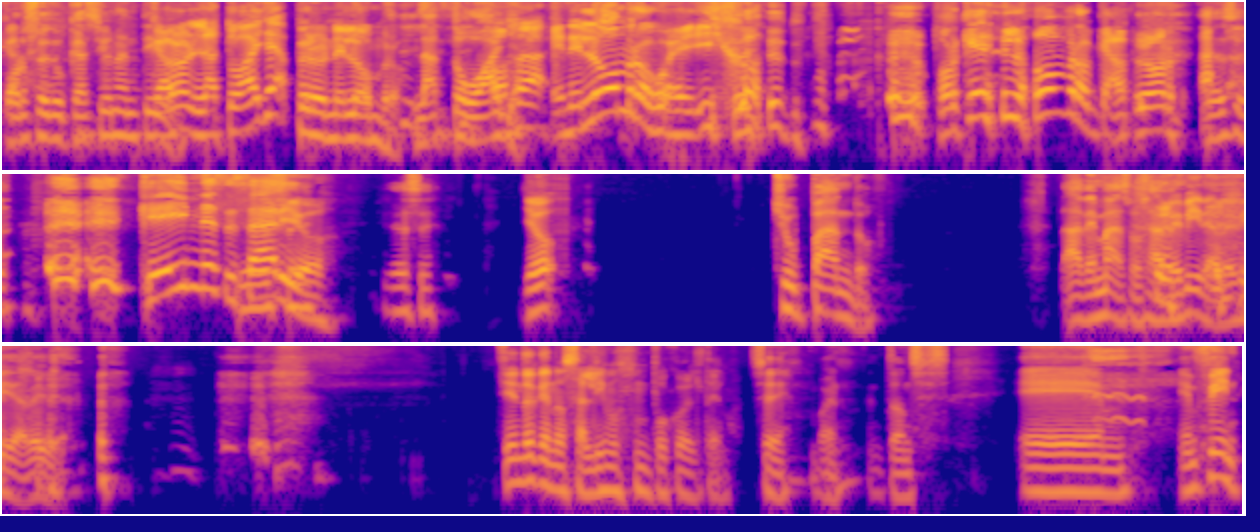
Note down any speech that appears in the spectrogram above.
Por su educación antigua. cabrón, la toalla, pero en el hombro. La toalla. O sea, en el hombro, güey, hijo de... ¿Por qué en el hombro, cabrón? Ya sé, Qué innecesario. ya sé. Yo, Chupando. Además, o sea, bebida, bebida, bebida. siento que nos salimos un poco del tema. Sí, bueno, entonces. Eh, en fin,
